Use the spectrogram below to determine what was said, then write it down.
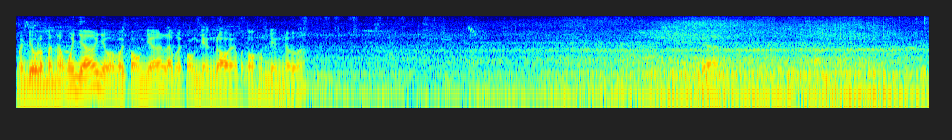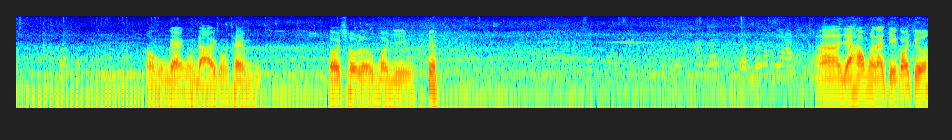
Mặc dù là mình không có nhớ nhưng mà bà con nhớ là bà con nhận rồi bà con không nhận nữa. Dạ. Con cũng gán con đợi con xem coi số lượng bao nhiêu. À, dạ không hồi nãy chị có chưa?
